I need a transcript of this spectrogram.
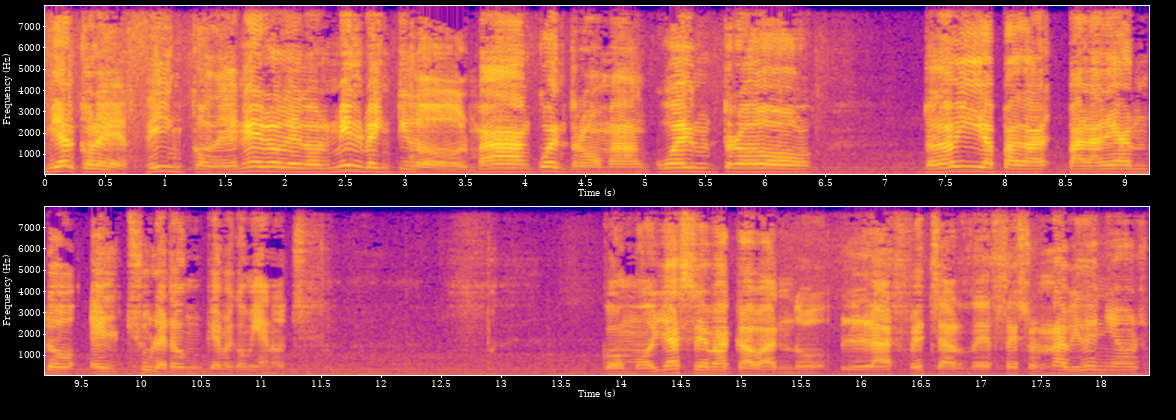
Miércoles 5 de enero de 2022. Me encuentro, me encuentro todavía paladeando el chuletón que me comí anoche. Como ya se va acabando las fechas de cesos navideños,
